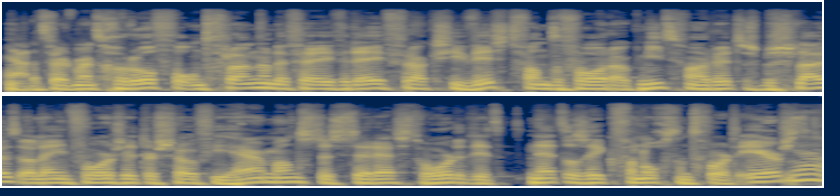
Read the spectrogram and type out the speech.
Ja, dat werd met geroffel ontvangen. De VVD-fractie wist van tevoren ook niet van Rutte's besluit. Alleen voorzitter Sophie Hermans. Dus de rest hoorde dit net als ik vanochtend voor het eerst. Ja.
